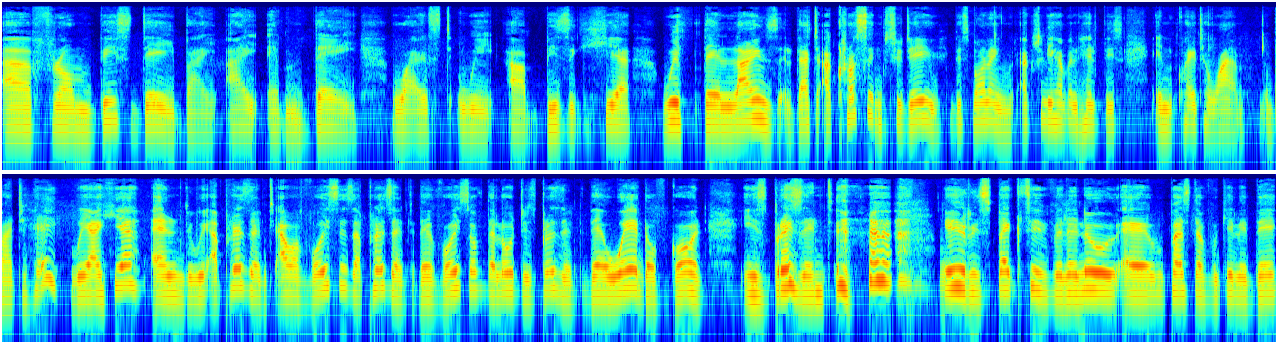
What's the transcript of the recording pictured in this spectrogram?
uh, from this day by I am they, whilst we are busy here with the lines that are crossing today, this morning. Actually haven't heard this in quite a while. But hey, we are here and we are present. Our voices are present. The voice of the Lord is present. The word of God is present. irrespective. And I know uh, Pastor Vukile there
